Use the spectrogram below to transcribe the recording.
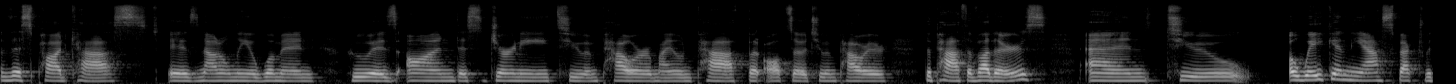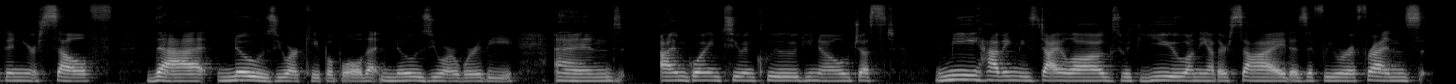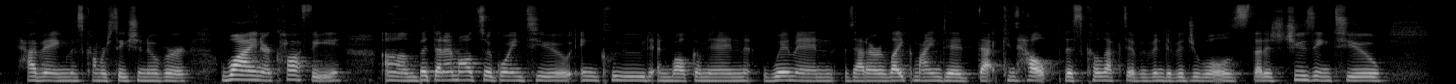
this podcast is not only a woman who is on this journey to empower my own path, but also to empower the path of others and to awaken the aspect within yourself that knows you are capable, that knows you are worthy. And I'm going to include, you know, just me having these dialogues with you on the other side as if we were friends having this conversation over wine or coffee. Um, but then I'm also going to include and welcome in women that are like minded that can help this collective of individuals that is choosing to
